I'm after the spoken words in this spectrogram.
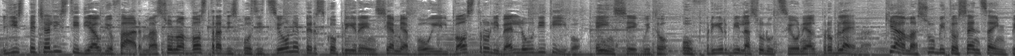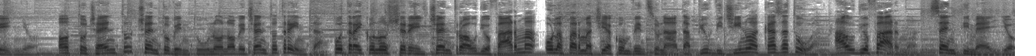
Gli specialisti di Audiofarma sono a vostra disposizione per scoprire insieme a voi il vostro livello uditivo e in seguito offrirvi la soluzione al problema. Chiama subito senza impegno 800 121 930 30. Potrai conoscere il centro Audiofarma o la farmacia convenzionata più vicino a casa tua. Audiofarma. Senti meglio,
